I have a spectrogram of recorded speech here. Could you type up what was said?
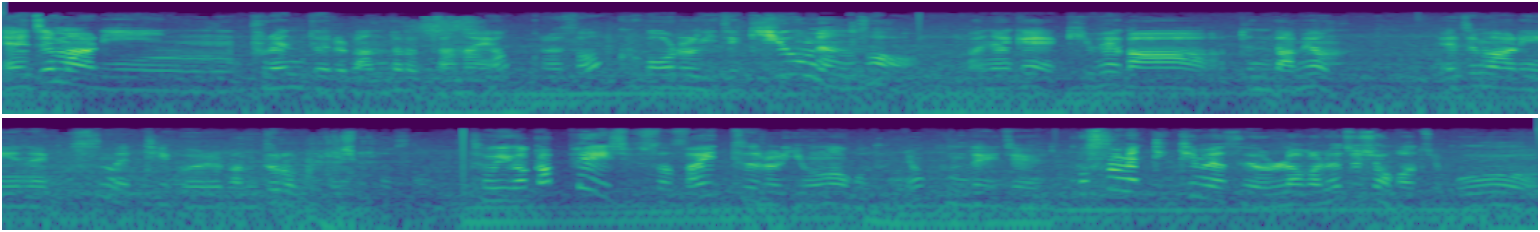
에즈마린 브랜드를 만들었잖아요. 그래서 그거를 이제 키우면서 만약에 기회가 된다면 에즈마린의 코스메틱을 만들어 보고 싶어서 저희가 카페24 사이트를 이용하거든요. 근데 이제 코스메틱 팀에서 연락을 해주셔가지고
